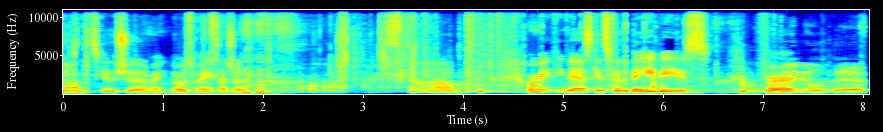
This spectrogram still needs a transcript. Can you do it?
God, that scared the shit out of me. I wasn't paying attention. Stop. We're making baskets for the babies. For Daniel's bag.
